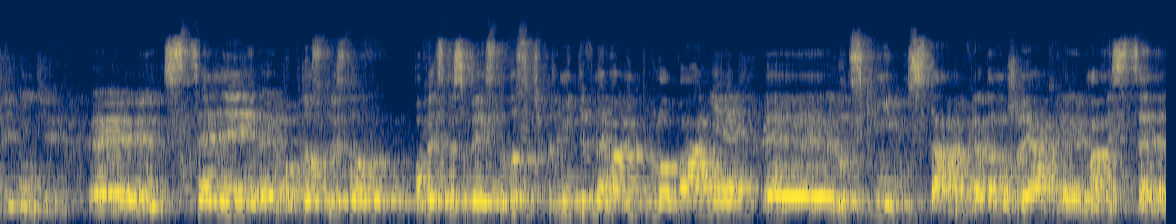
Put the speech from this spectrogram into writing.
gdzie indziej. E, sceny, e, po prostu jest to, powiedzmy sobie, jest to dosyć prymitywne manipulowanie e, ludzkimi gustami. Wiadomo, że jak mamy scenę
